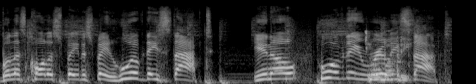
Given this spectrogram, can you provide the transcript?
but let's call a spade a spade. Who have they stopped? You know, who have they really Nobody. stopped?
